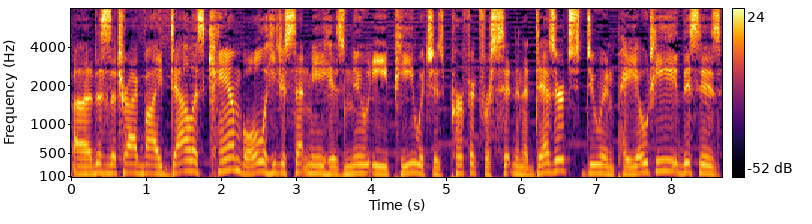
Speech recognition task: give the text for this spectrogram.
Uh, this is a track by Dallas Campbell. He just sent me his new EP, which is perfect for sitting in a desert doing peyote. This is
